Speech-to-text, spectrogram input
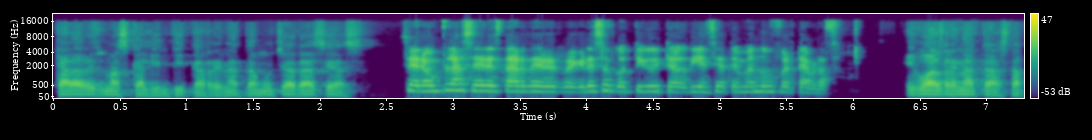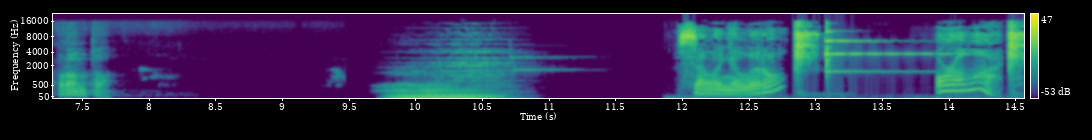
cada vez más calientita. Renata, muchas gracias. Será un placer estar de regreso contigo y tu audiencia. Te mando un fuerte abrazo. Igual, Renata, hasta pronto. Selling a little or a lot?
